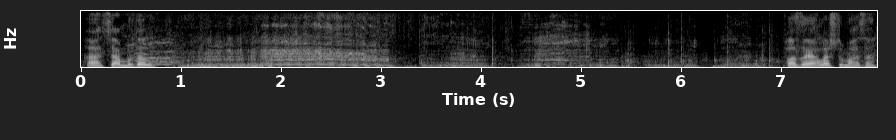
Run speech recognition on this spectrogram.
Ha sen burada dur. Fazla yaklaştın mı Hasan?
